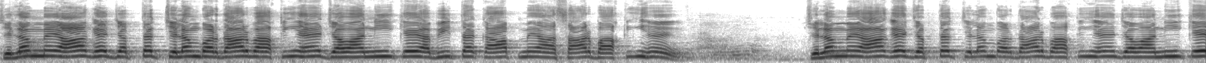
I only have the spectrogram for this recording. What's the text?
चिलम में आग है जब तक चिलम बरदार बाकी हैं। जवानी के अभी तक आप में आसार बाकी हैं। चिलम में आग है जब तक चिलम बरदार बाकी हैं, जवानी के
